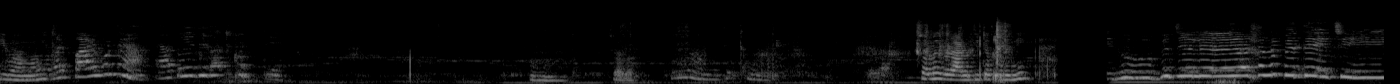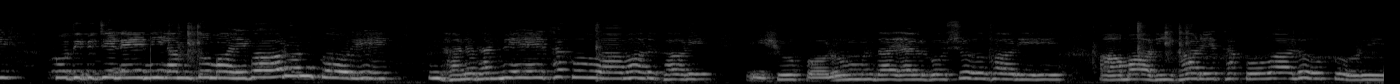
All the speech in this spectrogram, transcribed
কি মামা? পারব না এত ইজি কাজ করতে। চলো। চলো এবার আরতিটা করে নি। ধূপ জেলে আসন পেতেছি প্রদীপ জেলে নিলাম তোমায় বরণ করে। ধান ধানে থাকো আমার ঘরে এসো পরম দয়াল বসো ঘরে। আমারই ঘরে থাকো আলো করে।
